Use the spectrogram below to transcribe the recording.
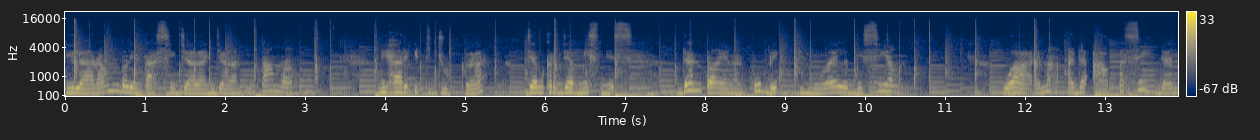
dilarang melintasi jalan-jalan utama. Di hari itu juga, jam kerja bisnis dan pelayanan publik dimulai lebih siang. Wah, emang ada apa sih dan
